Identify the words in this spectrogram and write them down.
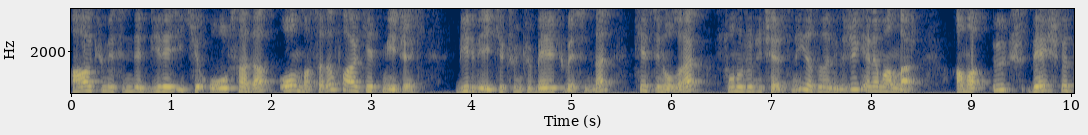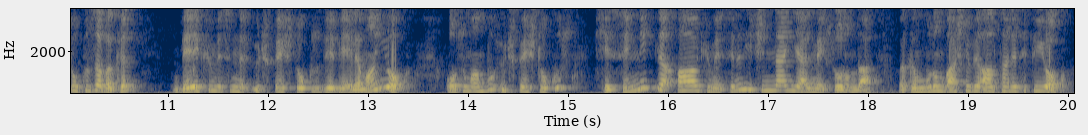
A kümesinde 1'e 2 olsa da olmasa da fark etmeyecek. 1 ve 2 çünkü B kümesinden kesin olarak sonucun içerisine yazılabilecek elemanlar. Ama 3, 5 ve 9'a bakın. B kümesinde 3, 5, 9 diye bir eleman yok. O zaman bu 3, 5, 9 kesinlikle A kümesinin içinden gelmek zorunda. Bakın bunun başka bir alternatifi yok.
